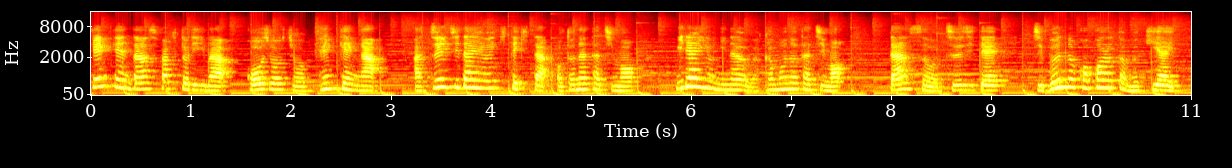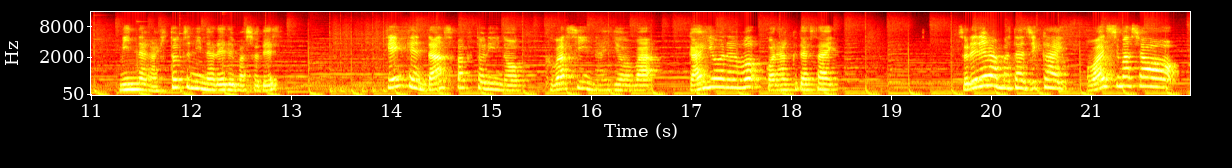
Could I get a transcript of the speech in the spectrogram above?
ケンケンダンスファクトリーは工場長ケンケンが熱い時代を生きてきた大人たちも未来を担う若者たちもダンスを通じて自分の心と向き合い、みんなが一つになれる場所です。ケンケンダンスファクトリーの詳しい内容は概要欄をご覧ください。それではまた次回お会いしましょう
